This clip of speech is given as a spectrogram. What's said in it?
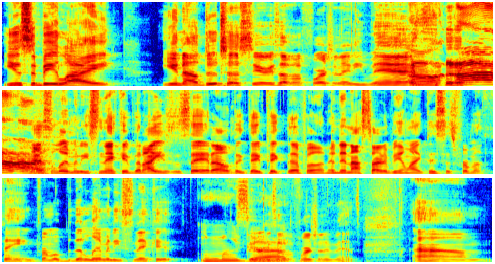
Used to be like, you know, due to a series of unfortunate events. Ah, That's Lemony Snicket, but I used to say it. I don't think they picked up on it. And then I started being like, this is from a thing, from a, the Lemony Snicket oh my series of god. unfortunate events. Um,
